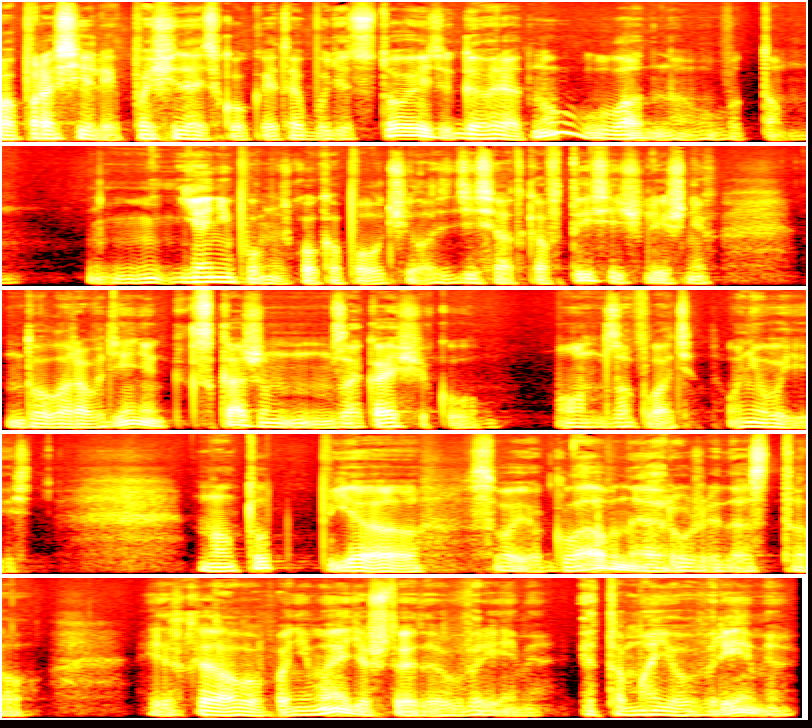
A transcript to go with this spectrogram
попросили посчитать, сколько это будет стоить. Говорят, ну, ладно, вот там, я не помню, сколько получилось, десятков тысяч лишних долларов денег. Скажем, заказчику он заплатит, у него есть. Но тут я свое главное оружие достал. Я сказал, вы понимаете, что это время? Это мое время,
